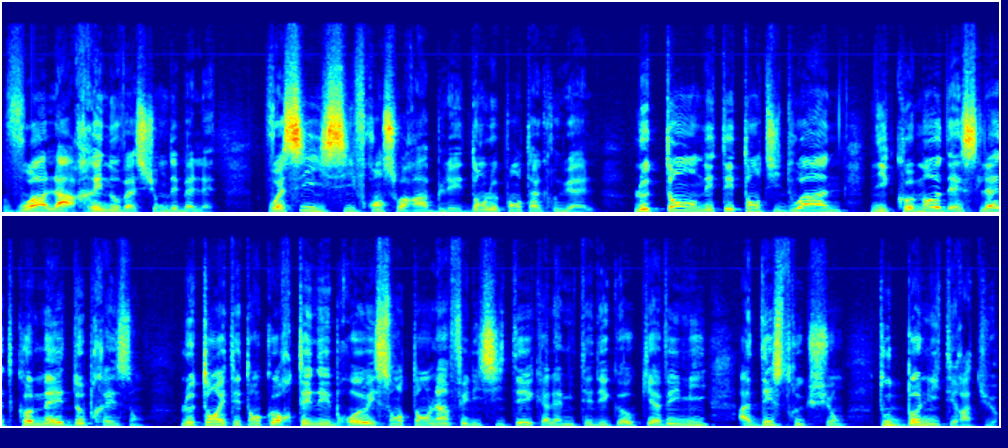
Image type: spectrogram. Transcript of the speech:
voit la rénovation des belles lettres. Voici ici François Rabelais dans le Pantagruel. Le temps n'était antidoine ni commode est comme est de présent. Le temps était encore ténébreux et sentant l'infélicité et calamité des Gogues qui avaient mis à destruction toute bonne littérature.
